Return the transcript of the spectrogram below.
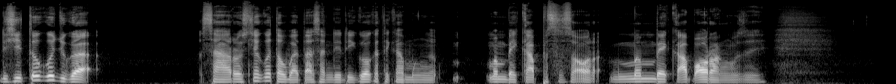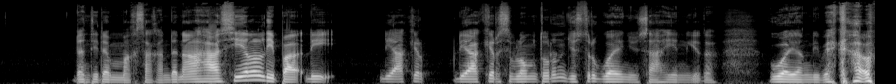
Di situ gue juga seharusnya gue tahu batasan diri gue ketika membackup seseorang, membackup orang sih. Dan tidak memaksakan. Dan alhasil di di di akhir di akhir sebelum turun justru gue yang nyusahin gitu. Gue yang di backup.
